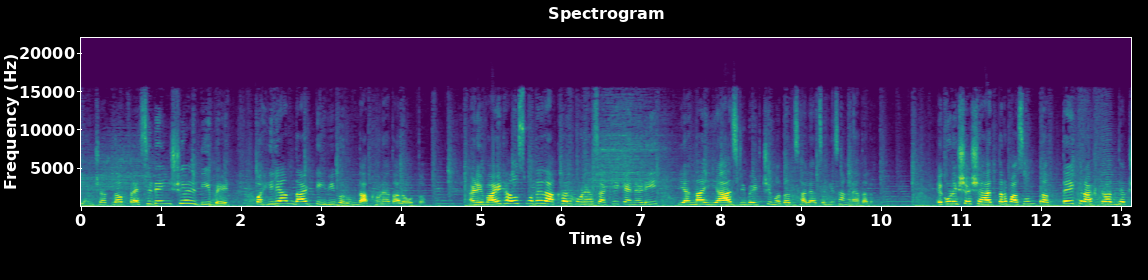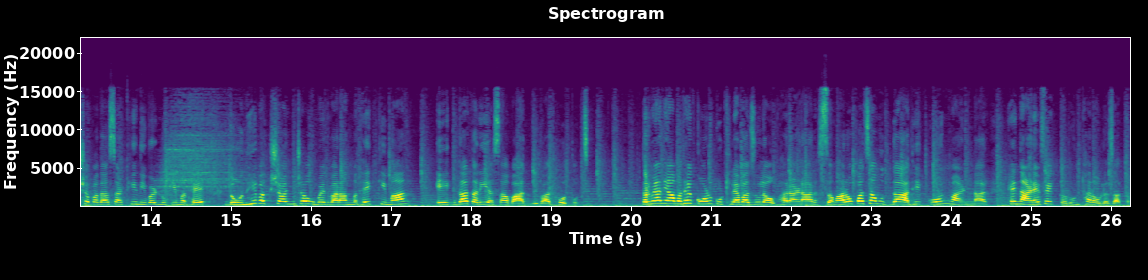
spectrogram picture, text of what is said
यांच्यातलं प्रेसिडेन्शियल डिबेट पहिल्यांदा टी व्हीवरून दाखवण्यात आलं होतं. आणि व्हाईट हाऊसमध्ये दाखल होण्यासाठी केनेडी यांना याच डिबेटची मदत झाल्याचंही सांगण्यात आलं. एकोणीसशे शहात्तरपासून प्रत्येक राष्ट्राध्यक्षपदासाठी निवडणुकीमध्ये दोन्ही पक्षांच्या उमेदवारांमध्ये किमान एकदा तरी असा वादविवाद होतोच. दरम्यान यामध्ये कोण कुठल्या बाजूला उभा राहणार समारोपाचा मुद्दा आधी कोण मांडणार हे नाणेफेक करून ठरवलं जातं.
